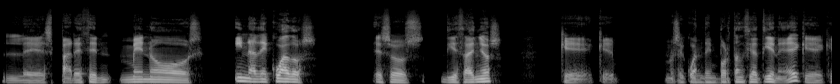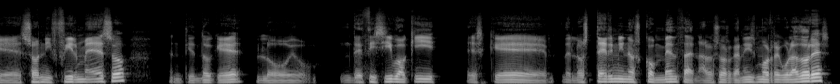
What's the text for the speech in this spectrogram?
les parecen menos inadecuados esos 10 años, que, no sé cuánta importancia tiene, ¿eh? que, que Sony firme eso. Entiendo que lo decisivo aquí es que los términos convenzan a los organismos reguladores,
